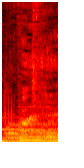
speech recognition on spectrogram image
Cleaner.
